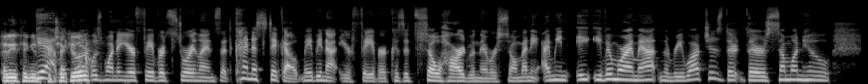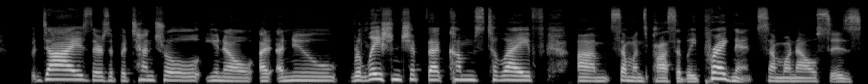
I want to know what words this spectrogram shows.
Anything in yeah, particular? like what was one of your favorite storylines that kind of stick out? Maybe not your favorite because it's so hard when there were so many. I mean, e- even where I'm at in the rewatches, there, there's someone who dies there's a potential you know a, a, new relationship that comes to life um someone's possibly pregnant someone else is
